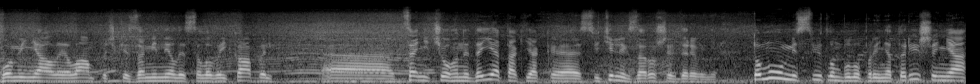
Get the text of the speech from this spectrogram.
поміняли лампочки, замінили силовий кабель, це нічого не дає, так як світильник заросший в деревині. Тому між світлом було прийнято рішення.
